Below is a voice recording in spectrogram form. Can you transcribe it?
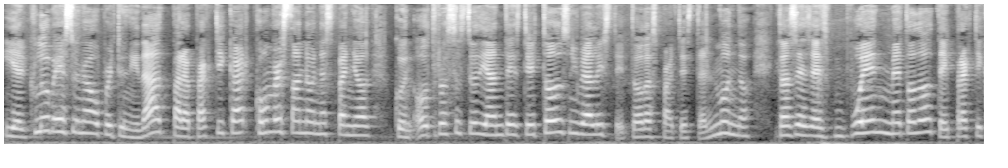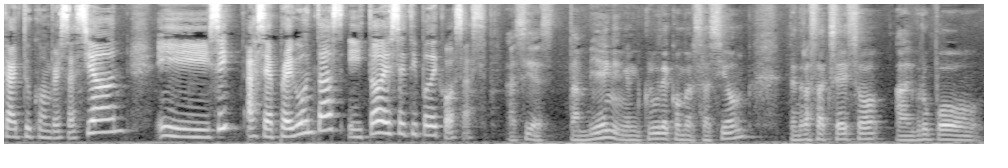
y el club es una oportunidad para practicar conversando en español con otros estudiantes de todos niveles, de todas partes del mundo. Entonces es buen método de practicar tu conversación y sí, hacer preguntas y todo ese tipo de cosas. Así es. También en el club de conversación tendrás acceso al grupo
